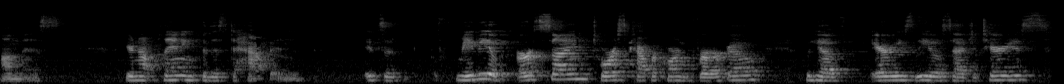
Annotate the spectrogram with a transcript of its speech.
on this. You're not planning for this to happen. It's a maybe a earth sign, Taurus, Capricorn, Virgo. We have Aries, Leo, Sagittarius.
